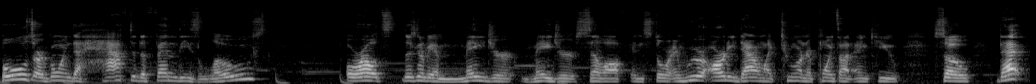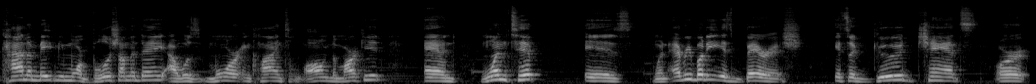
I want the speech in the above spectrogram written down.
Bulls are going to have to defend these lows or else there's going to be a major, major sell-off in store. And we were already down like 200 points on NQ. So that kind of made me more bullish on the day. I was more inclined to long the market. And one tip is when everybody is bearish, it's a good chance or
